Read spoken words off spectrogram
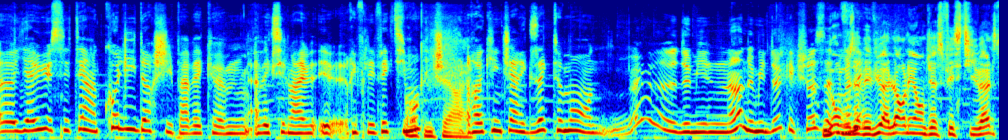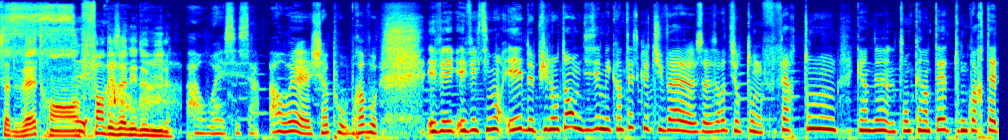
euh, il y a eu, c'était un co-leadership avec, euh, avec Sylvain euh, Riflet, effectivement. Rocking Chair. ouais. Rocking Chair, exactement, en euh, 2001, 2002, quelque chose. Nous, on ça vous avez vu à l'Orléans Jazz Festival, ça devait être en fin des années 2000. Ah ouais, c'est ça. Ah ouais, chapeau, bravo. Effectivement, et depuis longtemps, on me disait, mais quand est-ce que tu vas euh, ton, faire ton, ton quintet, ton quartet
